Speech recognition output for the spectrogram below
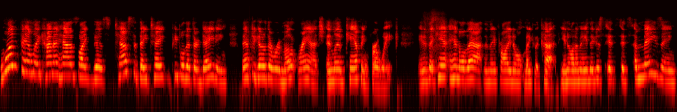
one family kind of has like this test that they take people that they're dating. They have to go to their remote ranch and live camping for a week. And if they can't handle that, then they probably don't make the cut. You know what I mean? They just it's it's amazing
